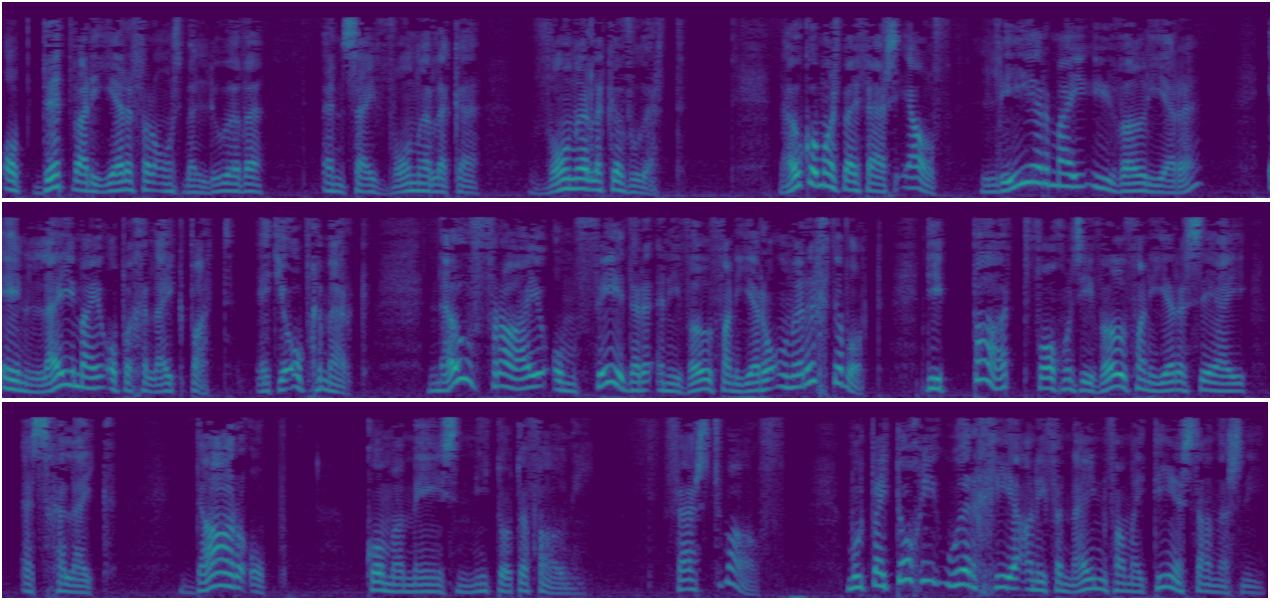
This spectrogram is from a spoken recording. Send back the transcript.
op dit wat die Here vir ons beloof in sy wonderlike wonderlike woord. Nou kom ons by vers 11. Leer my u wil, Here, en lei my op 'n gelyk pad. Het jy opgemerk? Nou vra hy om verder in die wil van die Here onderrig te word. Die pad volgens die wil van die Here sê hy is gelyk. Daarop kom 'n mens nie tot 'n val nie. Vers 12 moet my tog nie oorgee aan die vernyn van my teenstanders nie,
